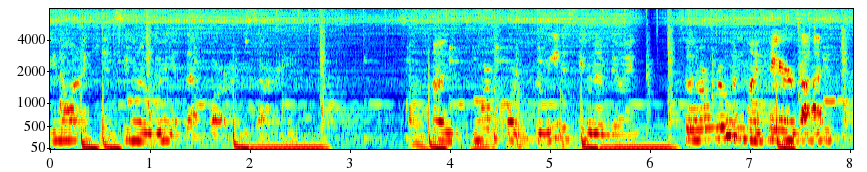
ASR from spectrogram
You know what? I can't see when I'm doing it that far. I'm sorry. Sometimes it's more important for me to see what I'm doing, so don't ruin my hair, guys.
